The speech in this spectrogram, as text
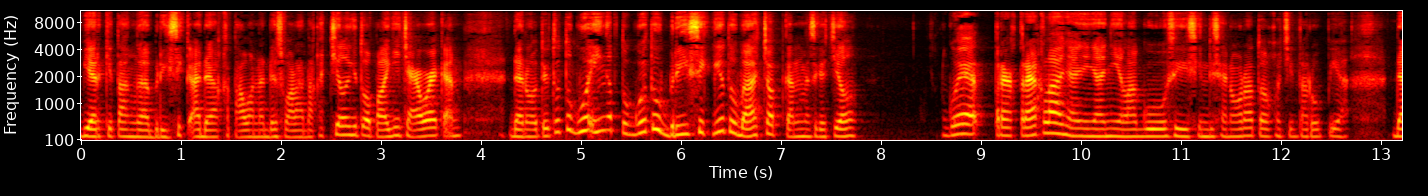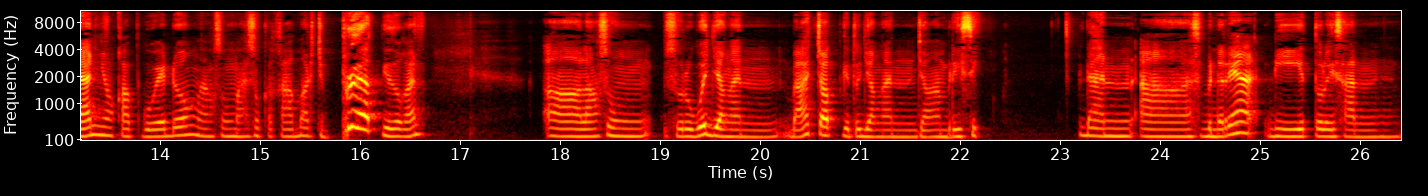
biar kita nggak berisik ada ketahuan ada suara anak kecil gitu apalagi cewek kan. Dan waktu itu tuh gue inget tuh gue tuh berisik gitu bacot kan masih kecil gue teriak-teriak lah nyanyi-nyanyi lagu si Cindy Senora atau Aku Cinta Rupiah. Dan nyokap gue dong langsung masuk ke kamar jebret gitu kan. Uh, langsung suruh gue jangan bacot gitu jangan jangan berisik. Dan uh, sebenarnya di tulisan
